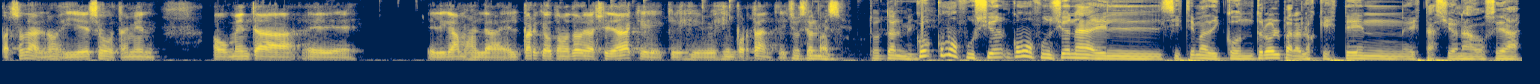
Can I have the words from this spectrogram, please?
personal, ¿no? Y eso también aumenta, eh, eh, digamos, la- el parque automotor de la ciudad, que, que es, es importante, dicho sea de Totalmente, paso. totalmente. ¿Cómo, cómo funciona, ¿Cómo funciona el sistema de control para los que estén estacionados? O sea,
